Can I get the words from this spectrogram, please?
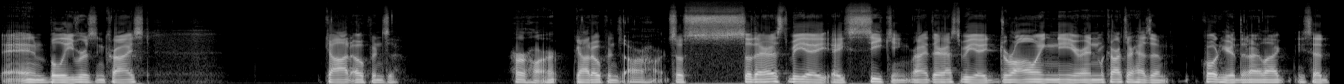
and believers in Christ? God opens her heart. God opens our heart. So so there has to be a, a seeking, right? There has to be a drawing near. And MacArthur has a quote here that I like. He said,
